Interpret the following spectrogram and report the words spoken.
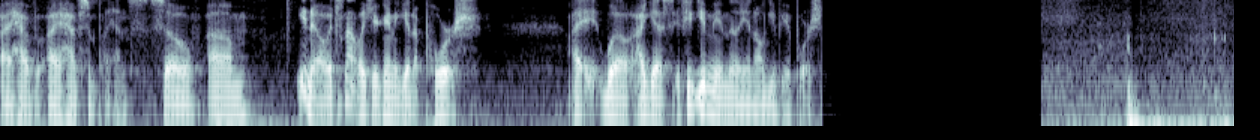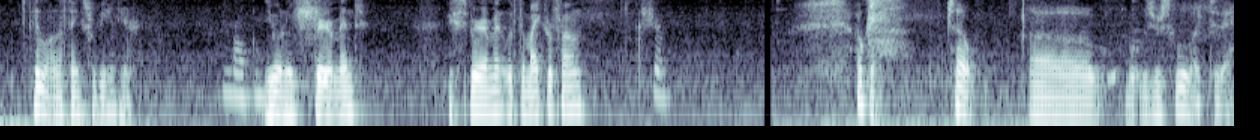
I have I have some plans. So, um, you know, it's not like you're going to get a Porsche. I well, I guess if you give me a million, I'll give you a Porsche. Hey, Lana, thanks for being here. You're welcome. You want to experiment? experiment with the microphone? Sure. Okay. So, uh, what was your school like today?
